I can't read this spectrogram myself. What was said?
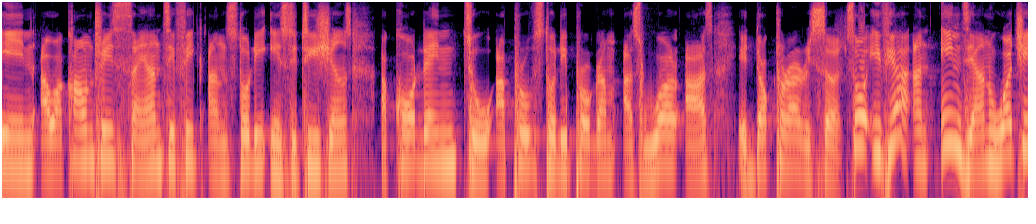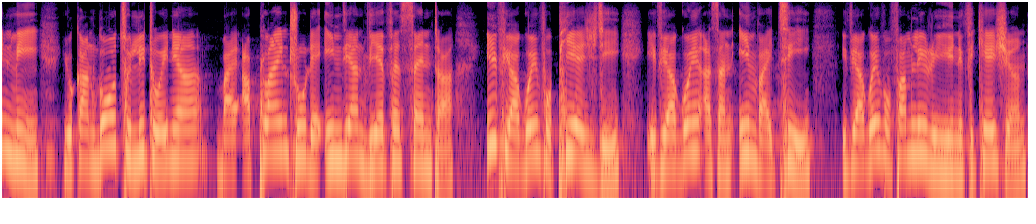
in our country's scientific and study institutions according to approved study program as well as a doctoral research. So if you are an Indian watching me, you can go to Lithuania by applying through the Indian VFS Center. If you are going for PhD, if you are going as an invitee, if you are going for family reunification,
